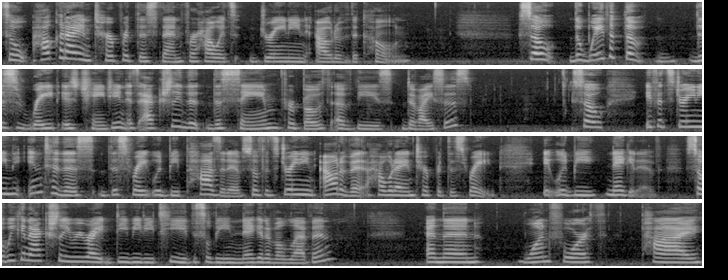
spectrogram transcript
so how could I interpret this then for how it's draining out of the cone? So the way that the this rate is changing is actually the, the same for both of these devices. So if it's draining into this, this rate would be positive. So if it's draining out of it, how would I interpret this rate? It would be negative. So we can actually rewrite dV dt. This will be negative 11 and then 1 fourth pi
